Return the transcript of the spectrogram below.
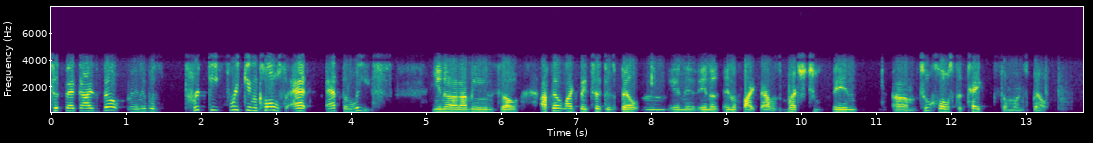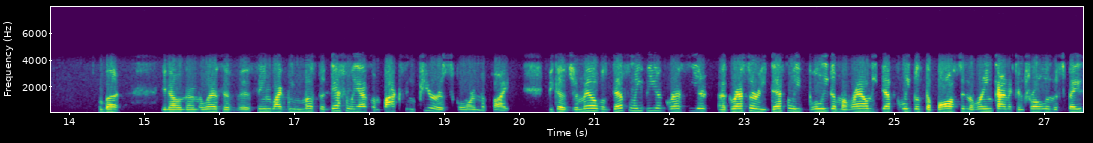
took that guy's belt, and it was pretty freaking close at at the least. You know what I mean? So I felt like they took his belt in in in a in a fight that was much too thin, um, too close to take someone's belt. But you know, nonetheless, it, it seemed like we must have definitely had some boxing purists scoring the fight because Jamel was definitely the aggressor. Aggressor, he definitely bullied him around. He definitely was the boss in the ring, kind of controlling the space,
